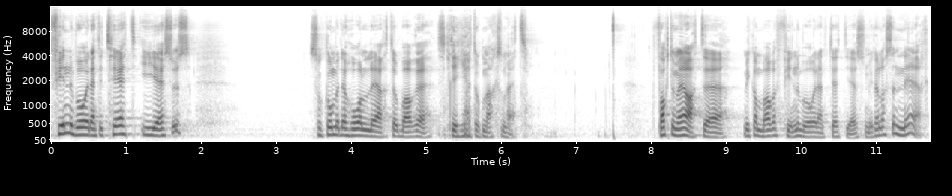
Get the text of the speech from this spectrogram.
finner vår identitet i Jesus, så kommer det hullet der til å bare skrike etter oppmerksomhet. Faktum er at eh, vi kan bare finne vår identitet i Jesus. Vi kan laste ned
